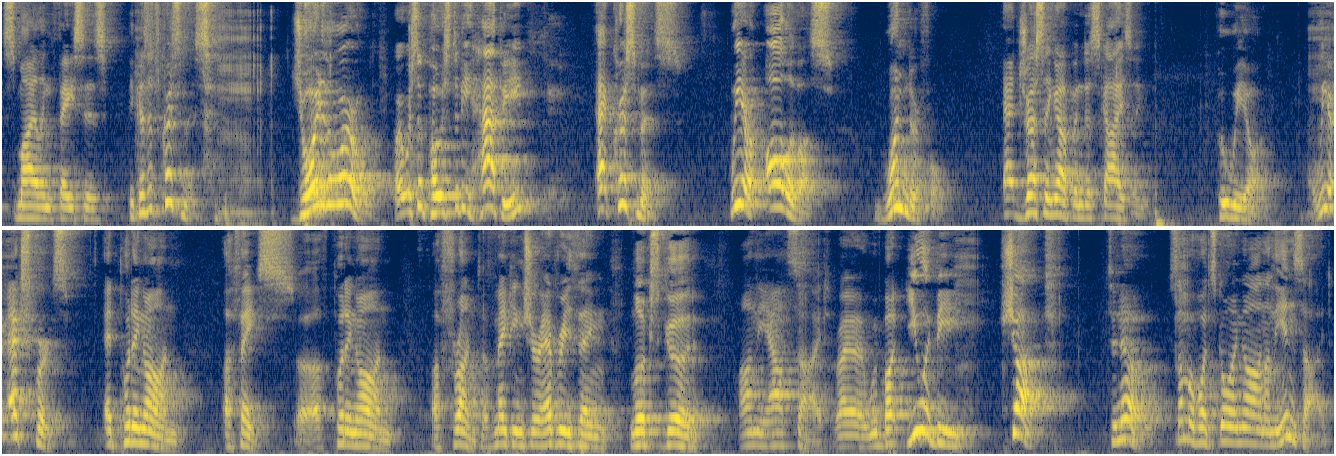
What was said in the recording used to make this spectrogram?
smiling faces because it's Christmas. Joy to the world. Right? We're supposed to be happy at Christmas. We are all of us wonderful at dressing up and disguising who we are. We are experts at putting on a face, uh, of putting on a front, of making sure everything looks good on the outside, right? But you would be shocked to know some of what's going on on the inside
